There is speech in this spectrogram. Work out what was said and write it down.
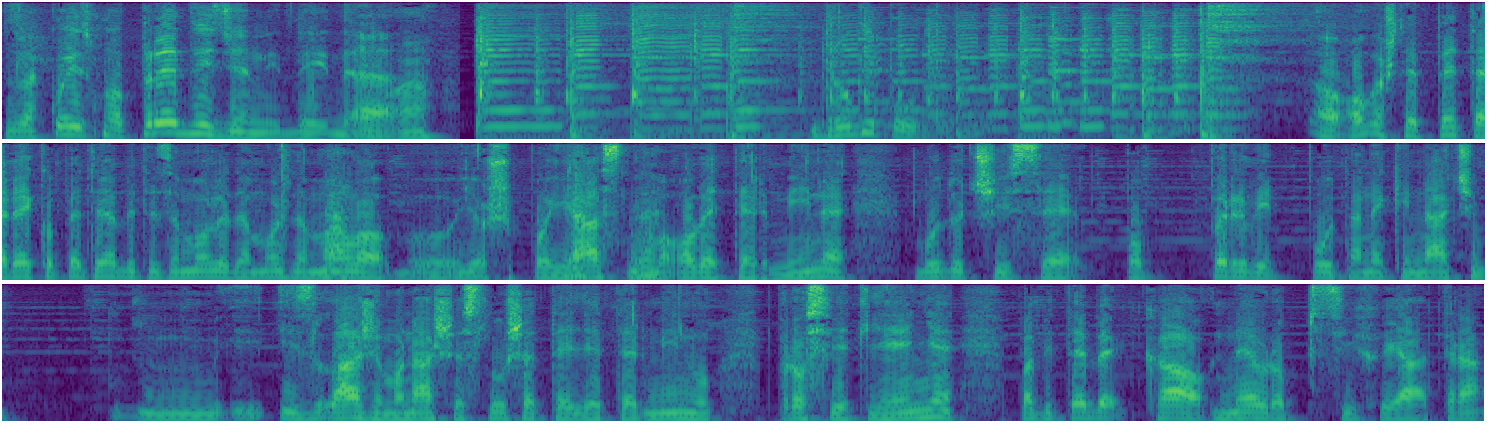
za koji smo predviđeni da idemo. Drugi put. Ovo što je Petar rekao, Petar, ja bih te zamolio da možda malo još pojasnimo ove termine, budući se po prvi put na neki način izlažemo naše slušatelje terminu prosvjetljenje, pa bi tebe kao neuropsihijatra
